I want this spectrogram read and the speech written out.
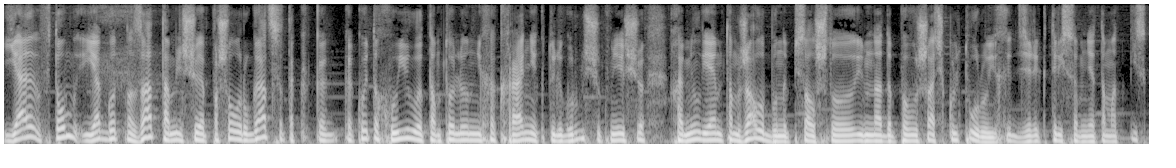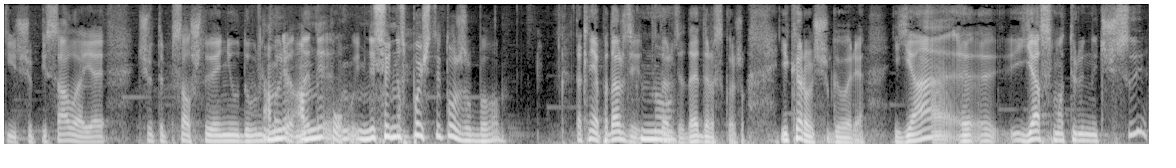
я в том, я год назад, там еще я пошел ругаться, так как какой-то хуило, там то ли он у них охранник, то ли грузчик, мне еще хамил, я им там жалобу написал, что им надо повышать культуру. Их директриса мне там отписки еще писала, а я что-то писал, что я не А мне, удовлетворен. а но это мне, мне сегодня с почтой тоже было. Так не, подожди, Ну. подожди, дай я расскажу. И, короче говоря, я, э, э, я смотрю на часы,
